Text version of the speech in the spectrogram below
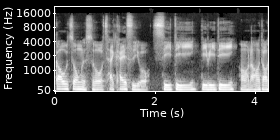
高中的时候，才开始有 CD、DVD 哦，然后到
